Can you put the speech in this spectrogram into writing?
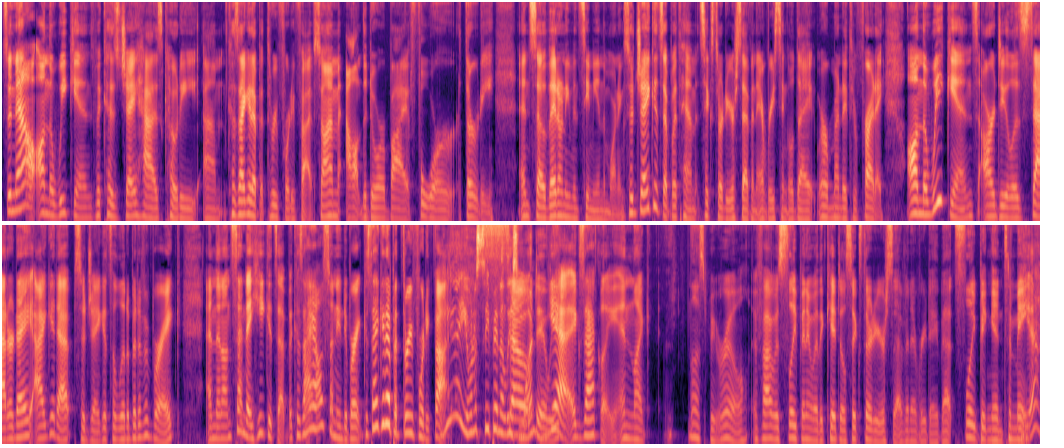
So now on the weekends, because Jay has Cody, um, because I get up at three forty-five, so I'm out the door by four thirty, and so they don't even see me in the morning. So Jay gets up with him at six thirty or seven every single day, or Monday through Friday. On the weekends, our deal is Saturday I get up, so Jay gets a little bit of a break, and then on Sunday he gets up because I also need a break because I get up at three forty-five. Yeah, you want to sleep in at least one day a week. Yeah, exactly. And like, let's be real. If I was sleeping in with a kid till six thirty or seven every day, that's sleeping into me. Yeah.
